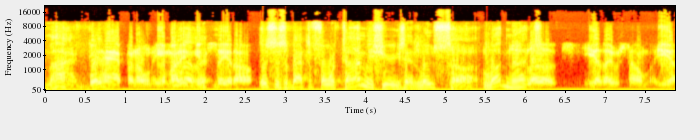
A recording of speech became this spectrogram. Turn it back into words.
My What goodness. happened on him? I didn't get to see it all. This is about the fourth time this year he's had loose uh, lug nuts. Lugs. Yeah, they was talking about. Yeah,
